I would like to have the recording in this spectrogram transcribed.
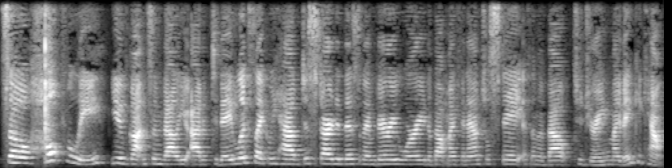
So hopefully you've gotten some value out of today. Looks like we have just started this and I'm very worried about my financial state as I'm about to drain my bank account.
